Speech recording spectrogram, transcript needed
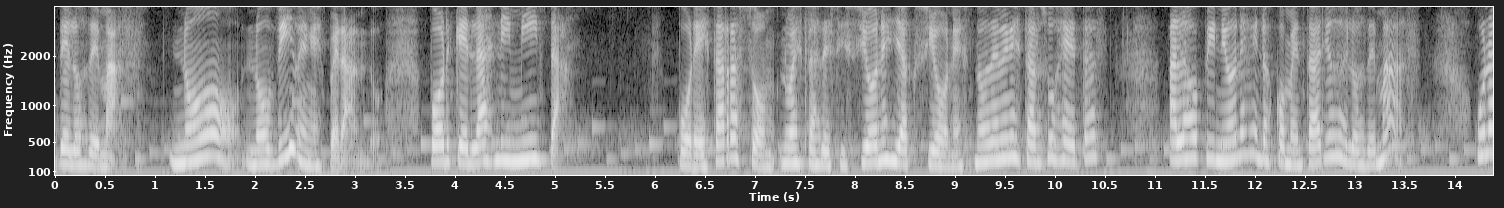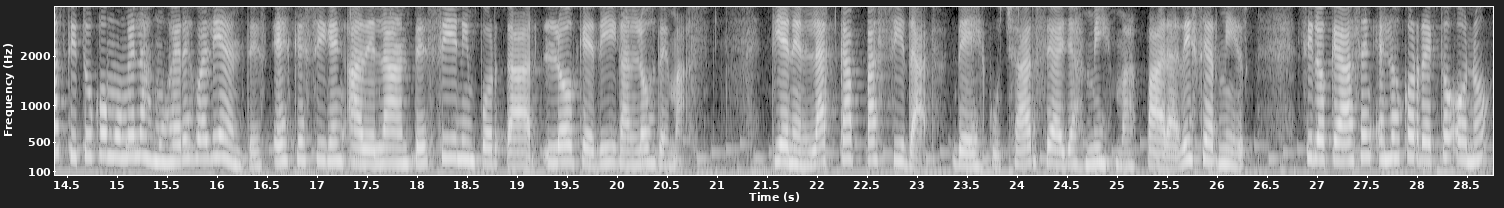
de los demás. No, no viven esperando, porque las limita. Por esta razón, nuestras decisiones y acciones no deben estar sujetas a las opiniones y los comentarios de los demás. Una actitud común en las mujeres valientes es que siguen adelante sin importar lo que digan los demás. Tienen la capacidad de escucharse a ellas mismas para discernir si lo que hacen es lo correcto o no.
